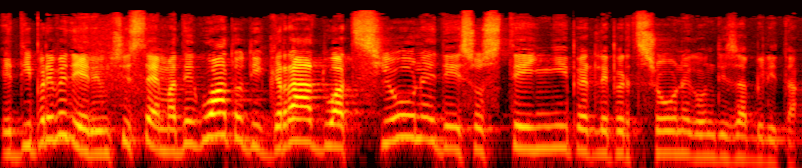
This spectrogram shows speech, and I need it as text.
e di prevedere un sistema adeguato di graduazione dei sostegni per le persone con disabilità.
